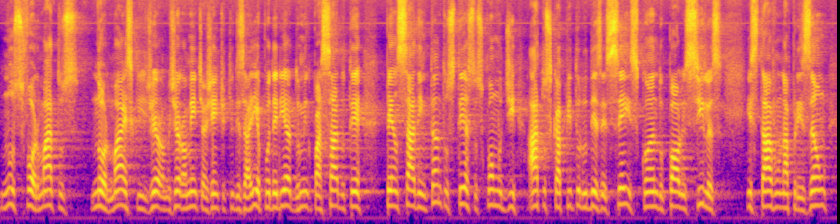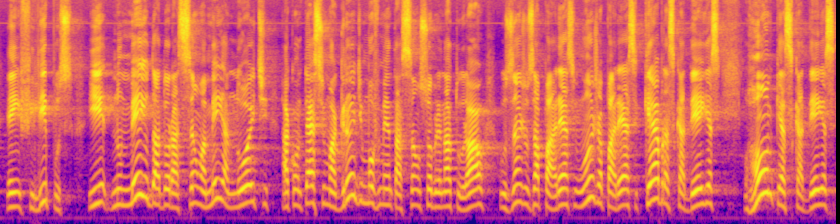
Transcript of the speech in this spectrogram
nos formatos normais que geralmente a gente utilizaria. Poderia, domingo passado, ter pensado em tantos textos, como de Atos capítulo 16, quando Paulo e Silas estavam na prisão em Filipos e no meio da adoração, à meia-noite, acontece uma grande movimentação sobrenatural. Os anjos aparecem, um anjo aparece, quebra as cadeias, rompe as cadeias,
